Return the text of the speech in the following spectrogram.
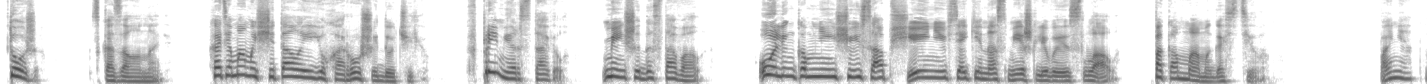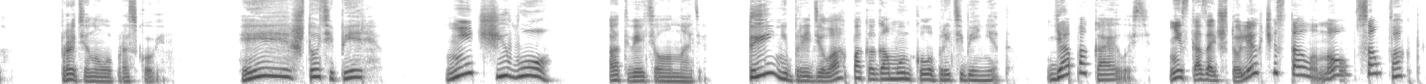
Тоже, сказала Надя. Хотя мама считала ее хорошей дочерью. В пример ставила, меньше доставала. Оленька мне еще и сообщения всякие насмешливые слала, пока мама гостила. Понятно, протянула Просковья. И что теперь? «Ничего», — ответила Надя. «Ты не при делах, пока гомункула при тебе нет. Я покаялась. Не сказать, что легче стало, но сам факт.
